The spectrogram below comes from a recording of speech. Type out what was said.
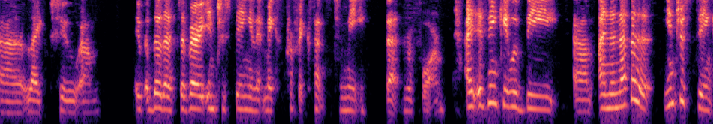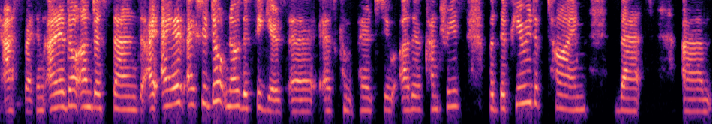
uh, like to, um, though that's a very interesting and it makes perfect sense to me that reform. I, I think it would be um, and another interesting aspect, and I don't understand, I, I actually don't know the figures uh, as compared to other countries, but the period of time that um,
